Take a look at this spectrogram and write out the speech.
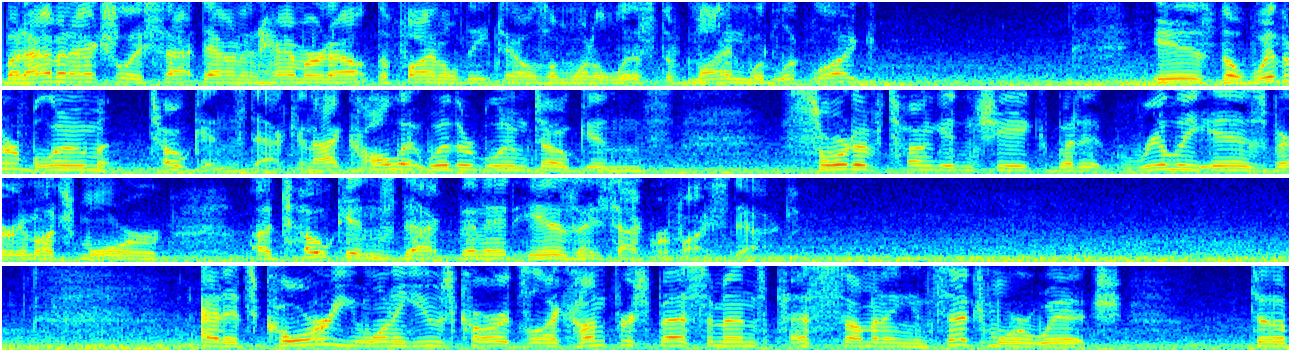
but haven't actually sat down and hammered out the final details on what a list of mine would look like, is the Witherbloom Tokens deck. And I call it Witherbloom Tokens sort of tongue in cheek, but it really is very much more a tokens deck than it is a sacrifice deck. At its core, you want to use cards like Hunt for Specimens, Pest Summoning, and Sedgemoor Witch to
